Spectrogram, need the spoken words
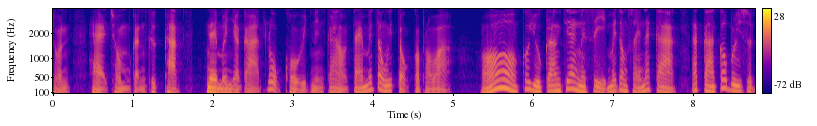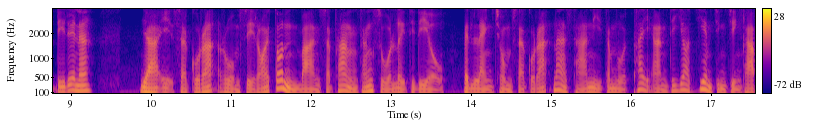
ชนแห่ชมกันคึกคัก ในบรรยากาศโรคโควิด -19 แต่ไม่ต้องวิตกก็เพราะว่า อ๋อ ก็อยู่กลางแจ้งนะสิ ไม่ต้องใส่หน้ากาก อากาศก็บริสุทธิ์ดีด้วยนะ ยาเอะซากุระรวม 400 ต้นบานสะพรั่งทั้งสวนเลยทีเดียว เป็นแหล่งชมซากุระหน้าสถานีตำรวจไทอันที่ยอดเยี่ยมจริง ๆ ครับ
